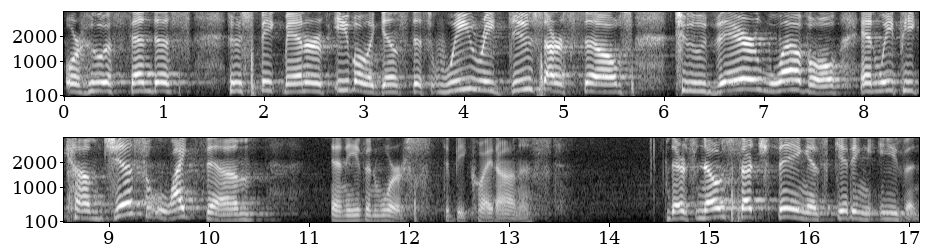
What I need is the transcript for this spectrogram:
or who offend us, who speak manner of evil against us, we reduce ourselves to their level and we become just like them and even worse, to be quite honest. There's no such thing as getting even.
